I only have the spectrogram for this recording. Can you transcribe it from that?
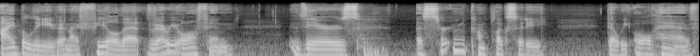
I believe and I feel that very often there's a certain complexity that we all have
